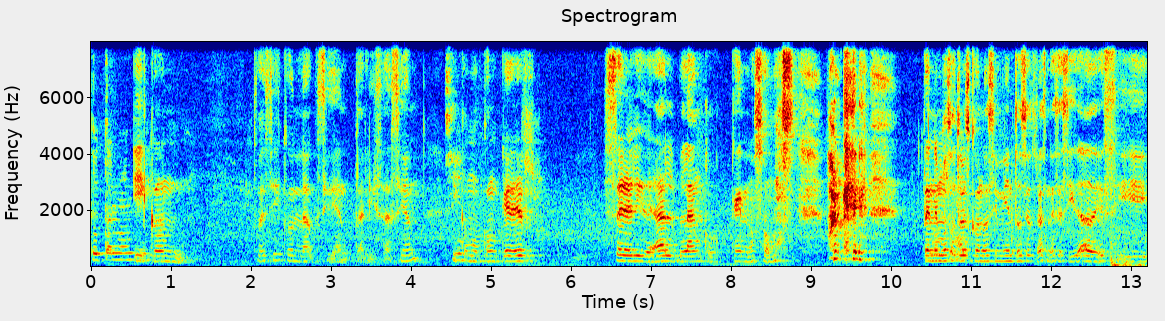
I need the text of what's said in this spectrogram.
Totalmente. y con pues sí, con la occidentalización Sí. y como con querer ser el ideal blanco que no somos, porque tenemos No otros conocimientos y otras necesidades y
